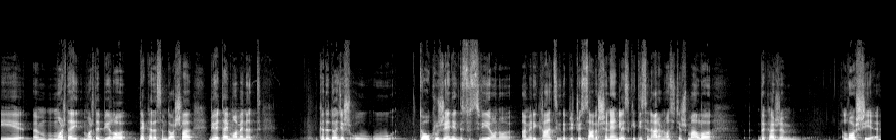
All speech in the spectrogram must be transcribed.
I em, možda, je, možda je bilo, tek kada sam došla, bio je taj moment kada dođeš u, u to okruženje gde su svi ono Amerikanci, gde pričaju savršen engleski, ti se naravno osjećaš malo, da kažem, lošije.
